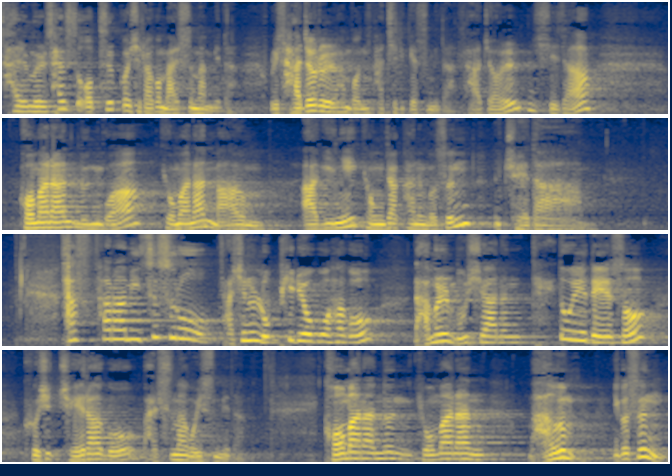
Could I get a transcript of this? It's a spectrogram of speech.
삶을 살 수 없을 것이라고 말씀합니다. 우리 4절을 한번 같이 읽겠습니다. 4절 시작. 거만한 눈과 교만한 마음, 악인이 경작하는 것은 죄다. 사람이 스스로 자신을 높이려고 하고 남을 무시하는 태도에 대해서 그것이 죄라고 말씀하고 있습니다. 거만한 눈, 교만한 마음, 이것은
